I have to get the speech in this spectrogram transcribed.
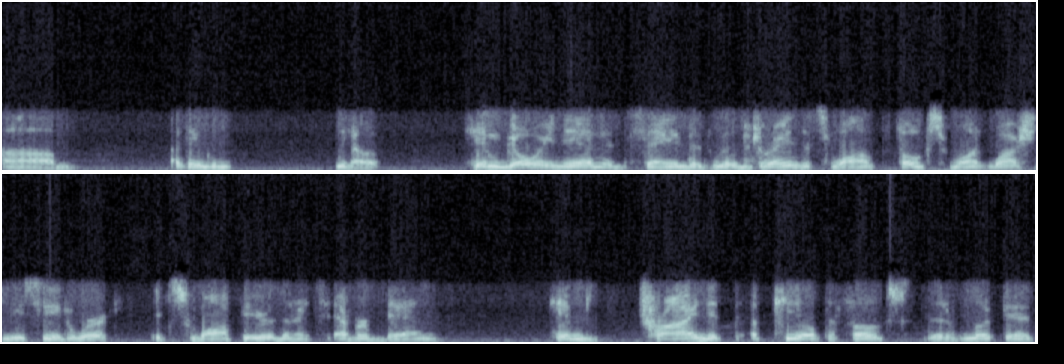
Um, I think, you know, him going in and saying that we'll drain the swamp. Folks want Washington, D.C. to work. It's swampier than it's ever been. Him trying to appeal to folks that have looked at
